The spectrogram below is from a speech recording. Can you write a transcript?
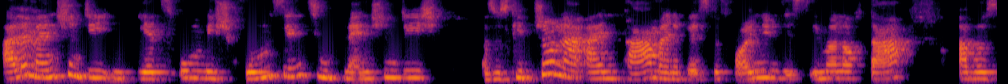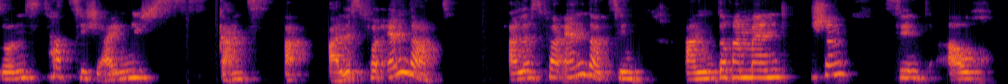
alle Menschen, die jetzt um mich rum sind, sind Menschen, die ich, also es gibt schon ein paar, meine beste Freundin, ist immer noch da, aber sonst hat sich eigentlich ganz alles verändert. Alles verändert sind andere Menschen, sind auch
